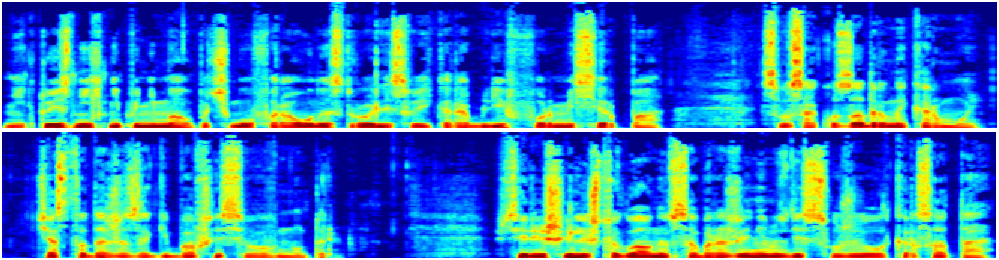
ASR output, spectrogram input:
Никто из них не понимал, почему фараоны строили свои корабли в форме серпа с высоко задранной кормой, часто даже загибавшейся вовнутрь. Все решили, что главным соображением здесь служила красота.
